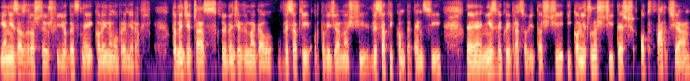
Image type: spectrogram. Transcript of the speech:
Ja nie zazdroszczę już w chwili obecnej kolejnemu premierowi. To będzie czas, który będzie wymagał wysokiej odpowiedzialności, wysokich kompetencji, e, niezwykłej pracowitości i konieczności też otwarcia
